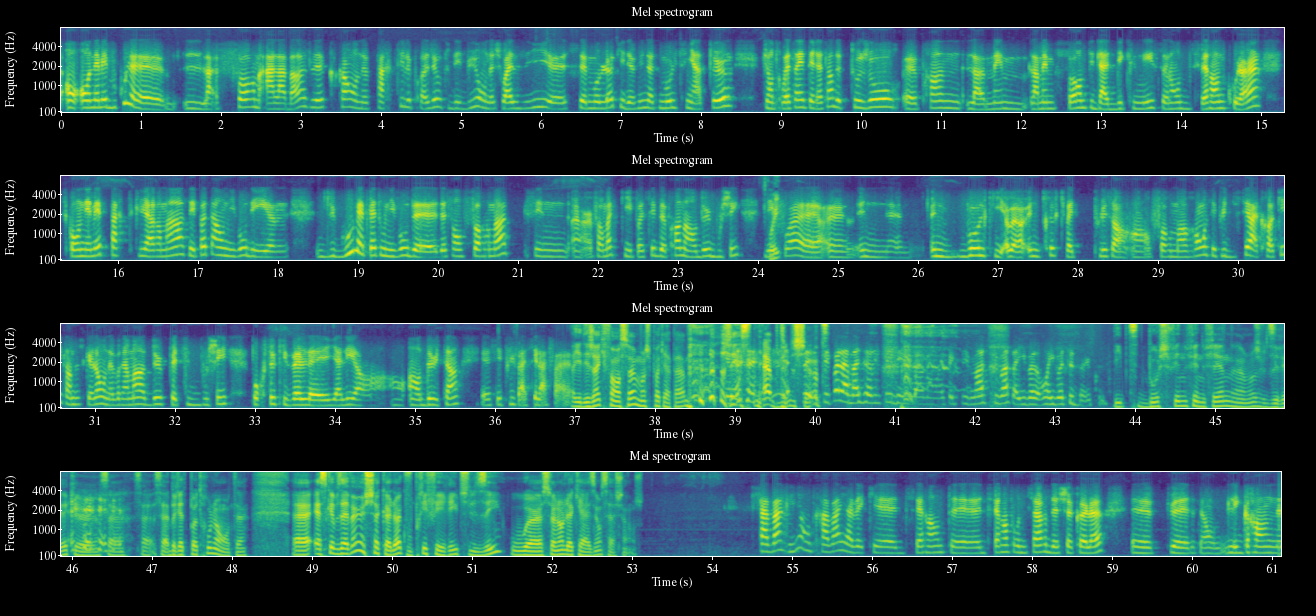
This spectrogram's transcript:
On, aimait beaucoup le, la forme à la base. Quand on a parti le projet au tout début, on a choisi euh, ce moule-là qui est devenu notre moule signature. Puis on trouvait ça intéressant de toujours euh, prendre la même la même forme puis de la décliner selon différentes couleurs. Ce qu'on aimait particulièrement, c'est pas tant au niveau des euh, du goût, mais peut-être au niveau de, de son format. C'est un format qui est possible de prendre en deux bouchées. Des fois, une, une boule qui, une truffe qui va être plus en, format rond, c'est plus difficile à croquer, tandis que là, on a vraiment deux petites bouchées pour ceux qui veulent euh, y aller en, deux temps. Euh, c'est plus facile à faire. Ah, il y a des gens qui font ça, moi, je suis pas capable. J'ai snap d'une shot. C'est pas la majorité des gens, non, effectivement. Souvent, ça y va, on y va tout d'un coup. Des petites bouches fines, fines, fines. Euh, moi, je vous dirais que ça, ça, ça brette pas trop longtemps. Est-ce que vous avez un chocolat que vous préférez utiliser ou selon l'occasion, ça change? Ça varie. On travaille avec euh, différentes euh, différents fournisseurs de chocolat. Euh, les grandes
